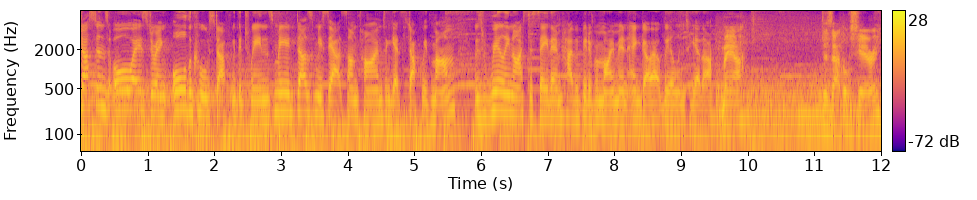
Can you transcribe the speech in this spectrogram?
Justin's always doing all the cool stuff with the twins. Mia does miss out sometimes and get stuck with mum. It was really nice to see them have a bit of a moment and go out wheeling together. Mia, does that look scary?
